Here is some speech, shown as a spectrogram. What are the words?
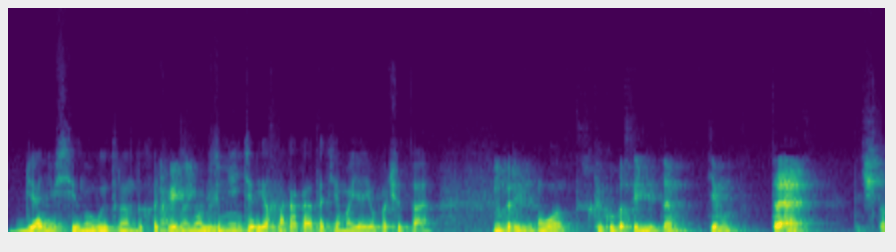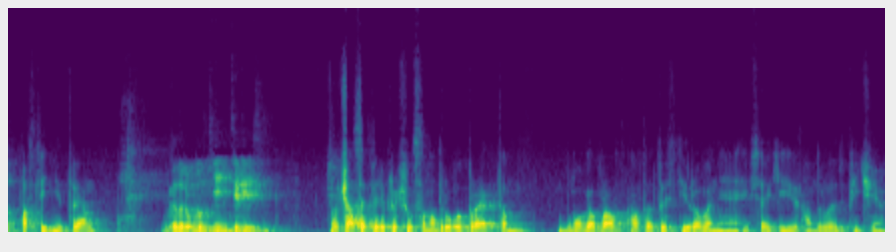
Я не все новые тренды хочу знать. Ну, если мне интересна какая-то тема, я ее почитаю. Например. Вот. Какую последнюю там тему, тренд ты читал, Последний тренд. который был тебе интересен? Ну, сейчас я переключился на другой проект, там много про ав- автотестирования и всякие Android фичи.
